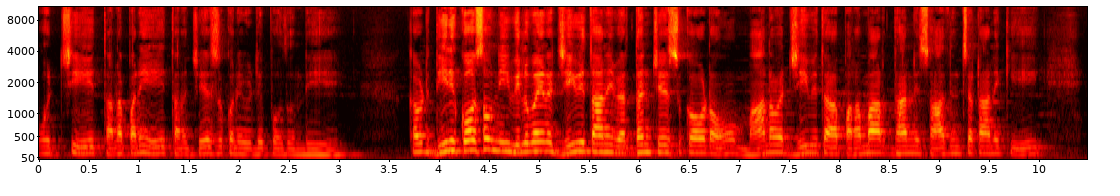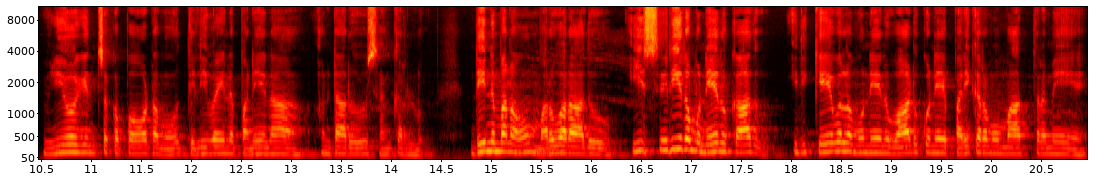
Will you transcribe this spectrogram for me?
వచ్చి తన పని తను చేసుకొని వెళ్ళిపోతుంది. కాబట్టి దీనికోసం నీ విలువైన జీవితాన్ని వ్యర్థం చేసుకోవడం మానవ జీవిత పరమార్థాన్ని సాధించటానికి వినియోగించకపోవటము తెలివైన పనేనా? అంటారు శంకరులు. దీన్ని మనం మరువరాదు. ఈ శరీరము నేను కాదు. ఇది కేవలము నేను వాడుకునే పరికరము మాత్రమే.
